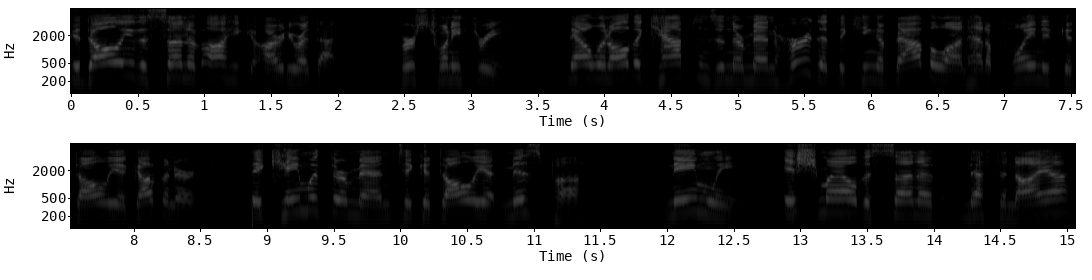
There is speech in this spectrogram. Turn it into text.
Gedaliah, the son of Ahikam, I already read that. Verse 23. Now, when all the captains and their men heard that the king of Babylon had appointed Gedaliah governor, they came with their men to Gedaliah at Mizpah, namely Ishmael the son of Nethaniah,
